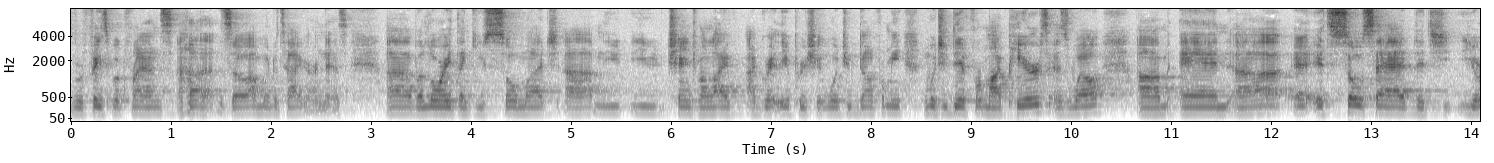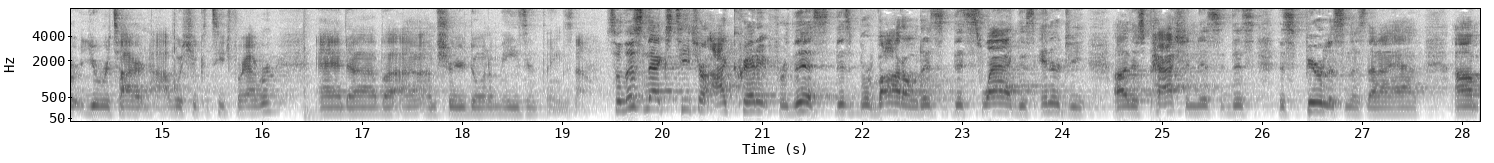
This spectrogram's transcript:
we're Facebook friends, uh, so I'm going to tag her in this. Uh, but Lori, thank you so much. Um, you, you changed my life. I greatly appreciate what you've done for me and what you did for my peers as well. Um, and uh, it's so sad that you're you're retired now. I wish you could teach forever, and uh, but I'm sure you're doing amazing things now. So this next teacher I credit for this, this bravado, this this swag, this energy, uh, this passion, this this this fearlessness that I have. Um,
